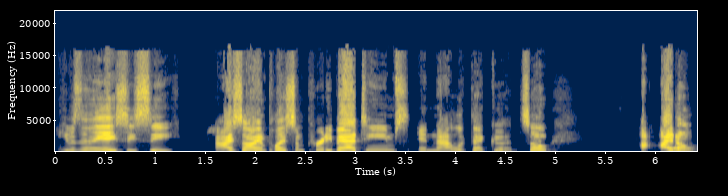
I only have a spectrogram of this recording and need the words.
He was in the ACC. I saw him play some pretty bad teams and not look that good. So I, I don't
